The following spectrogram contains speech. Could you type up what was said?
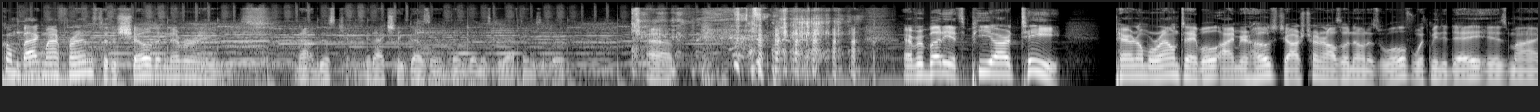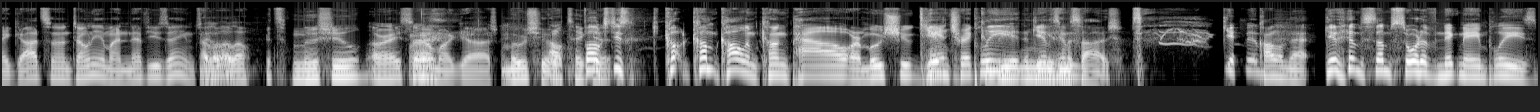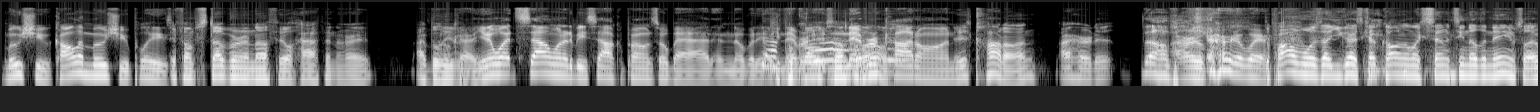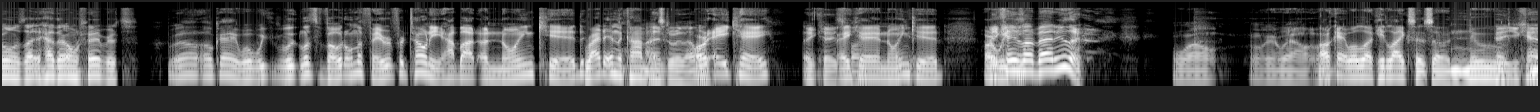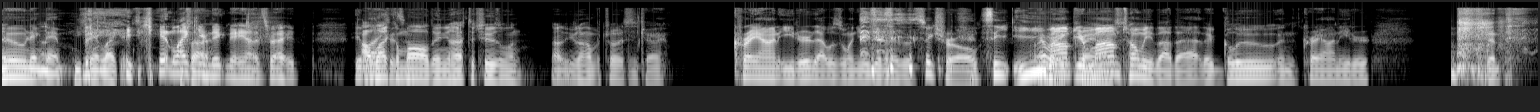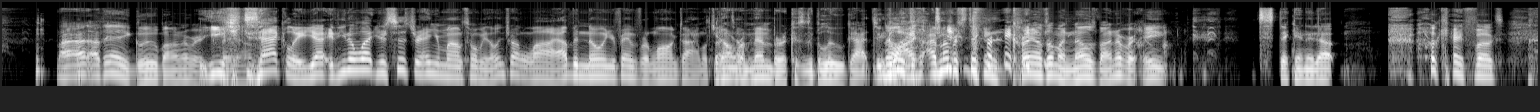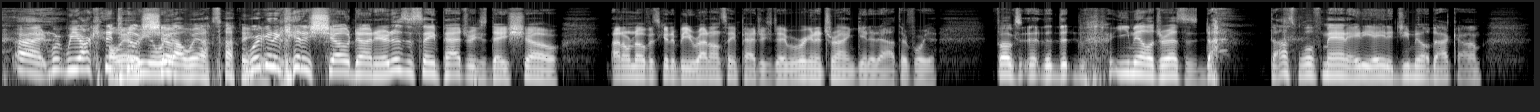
Welcome back, my friends, to the show that never ends. Not just kidding. It actually does end. Thank goodness, because I have things to do. Um, everybody, it's PRT, Paranormal Roundtable. I'm your host, Josh Turner, also known as Wolf. With me today is my godson, Tony, and my nephew, Zane. Say Hello, hello. It's Mushu. All right, sir. Oh, my gosh. Mushu. I'll take Folks, it. just call, come call him Kung Pao or Mushu. Give, Tantric please, Vietnamese give him, massage. give him Call him that. Give him some sort of nickname, please. Mushu. Call him Mushu, please. if I'm stubborn enough, it'll happen. All right, I believe Okay. in You know what? Sal wanted to be Sal Capone so bad, and nobody Yeah, he never it never Capone. caught on. it. It caught on. I heard it. Oh, I heard. I heard it where? the problem was that you guys kept calling him like 17 other names, so everyone was like had their own favorites. well, okay. Well, we well, let's vote on the favorite for Tony. How about annoying kid Write it in the comments. I comments. enjoy that or one. AK? AK, is AK fun. annoying kid. Or AK's we not bad either. Well, well. Okay, well, look, he likes it, so new Hey, you can't- new nickname. You can't like it. you can't like your nickname. Yeah, that's right. He I likes like it, them so- all. Then you'll have to choose one. Uh, You don't have a choice. Okay. Crayon eater. That was the one you were given as a six-year-old. See, Your mom, ate your mom told me about that. The glue and crayon eater. Then- I, I think I ate glue, but I never ate crayons. exactly. Yeah. You know what? Your sister and your mom told me. Don't try to lie. I've been knowing your family for a long time. Let's You don't remember because the glue got to No. I, I remember sticking crayons on my nose, but I never ate. sticking it up. Okay, folks. All right, we, we are going to Oh, do wait, a we, show. we got way off topic. We're going to get a show done here. This is a St. Patrick's Day show. I don't know if it's going to be right on St. Patrick's Day, but we're going to try and get it out there for you. Folks, uh, the, the, the email address is do- doswolfman88 at gmail.com.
